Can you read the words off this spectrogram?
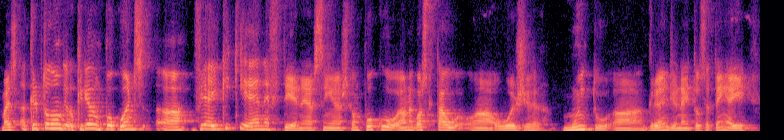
Mas a Cryptolong, eu queria um pouco antes uh, ver aí o que, que é NFT, né? Assim, acho que é um pouco, é um negócio que está uh, hoje muito grande, né? Então você tem aí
